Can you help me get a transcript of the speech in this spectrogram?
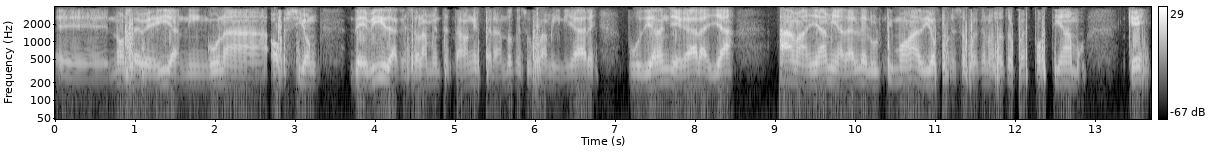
eh, no se veía ninguna opción de vida, que solamente estaban esperando que sus familiares pudieran llegar allá a Miami a darle el último adiós, por eso fue que nosotros pues posteamos que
